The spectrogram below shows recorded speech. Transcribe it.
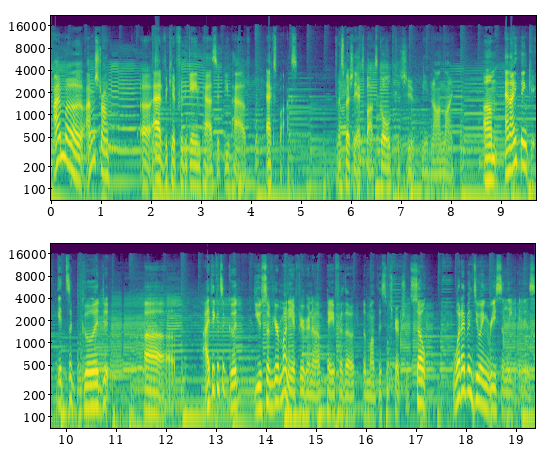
I'm a I'm a strong uh, advocate for the Game Pass if you have Xbox, especially Xbox Gold because you need an online. Um, and I think it's a good uh, I think it's a good use of your money if you're gonna pay for the, the monthly subscription. So, what I've been doing recently is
